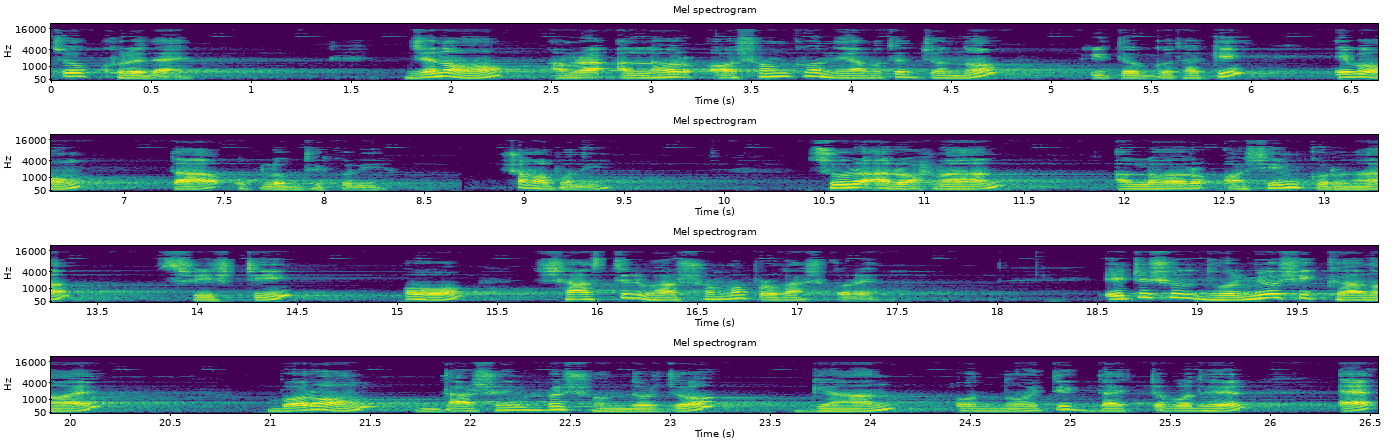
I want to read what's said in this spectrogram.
চোখ খুলে দেয়। যেন আমরা আল্লাহর অসংখ্য নিয়ামতের জন্য কৃতজ্ঞ থাকি এবং তা উপলব্ধি করি। সমাপনী। সুর আর রহমান আল্লাহর অসীম করুণা, সৃষ্টি ও শাস্তির ভারসাম্য প্রকাশ করে। এটি শুধু ধর্মীয় শিক্ষা নয়, বরং দার্শনিকভাবে সৌন্দর্য, জ্ঞান ও নৈতিক দায়িত্ববোধের এক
